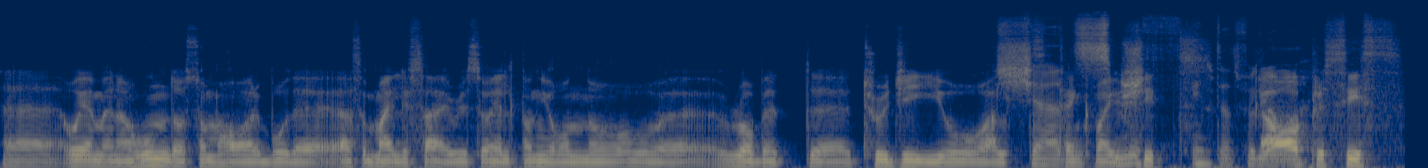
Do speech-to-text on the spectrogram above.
Eh, och jag menar hon då som har både alltså Miley Cyrus och Elton John och, och eh, Robert eh, Trujillo och allt. Chad ju Smith, shit. inte att förglömma. Ja precis.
